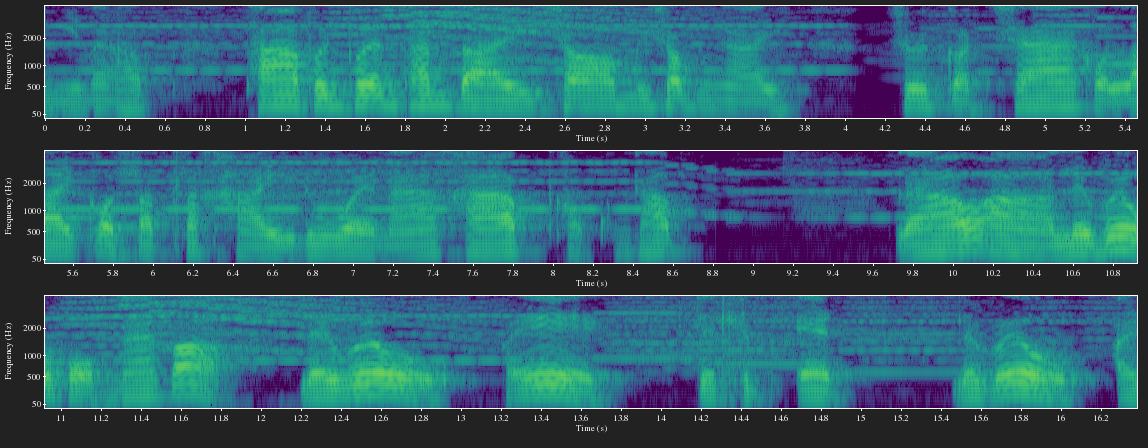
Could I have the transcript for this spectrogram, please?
นี้นะครับ ถ้าเพื่อนๆท่านใดชอบไม่ชอบยังไง ช่วยกดแชร์กดไลค์กดซับสไครต์ด้วยนะครับ ขอบคุณครับ แล้วอ่าเลเวลผมนะก็เลเวลพระเอกเจ็ดสิบเอ็ดเลเวลไอ้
